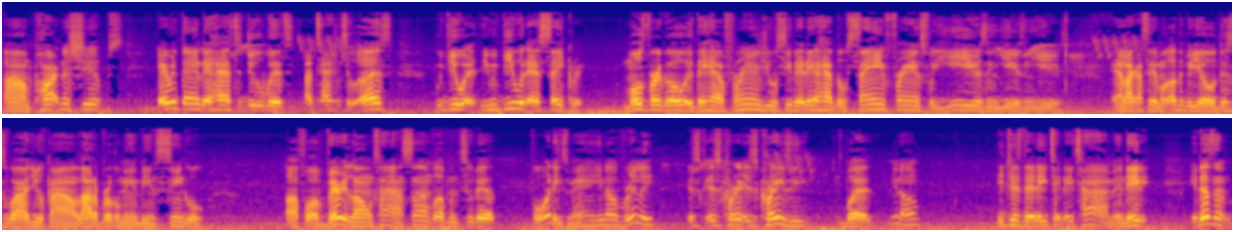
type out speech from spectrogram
um, partnerships, everything that has to do with attaching to us, we view it we view it as sacred most Virgo, if they have friends, you'll see that they'll have those same friends for years and years and years. And like I said in my other video, this is why you'll find a lot of Virgo men being single uh, for a very long time. Some up into their 40s, man. You know, really, it's it's, cra it's crazy, but you know, it's just that they take their time and they it doesn't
